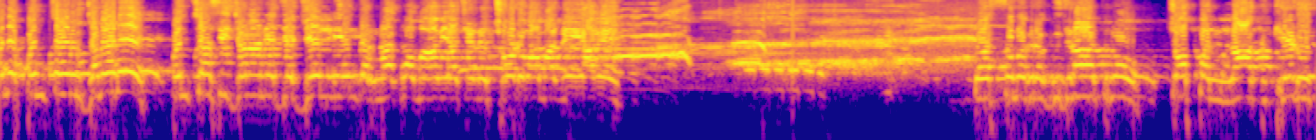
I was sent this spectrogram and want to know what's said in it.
અને પંચાણું જણાને, પંચ્યાસી જણાને જે જેલની અંદર નાખવામાં આવ્યા છે એને છોડવામાં નહીં આવે. તો સમગ્ર ગુજરાતનો ચોપન લાખ ખેડૂત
